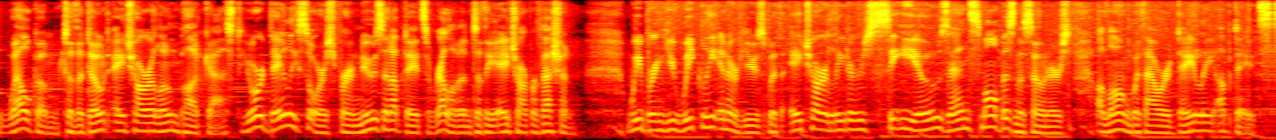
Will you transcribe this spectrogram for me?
Welcome to the Don't HR Alone podcast, your daily source for news and updates relevant to the HR profession. We bring you weekly interviews with HR leaders, CEOs, and small business owners, along with our daily updates.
